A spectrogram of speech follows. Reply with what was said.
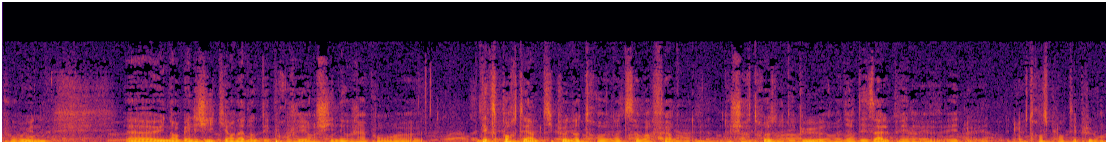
pour une, une en Belgique, et on a donc des projets en Chine et au Japon d'exporter un petit peu notre, notre savoir-faire donc de, Chartreuse au début, on va dire des Alpes, et de, le transplanter plus loin.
